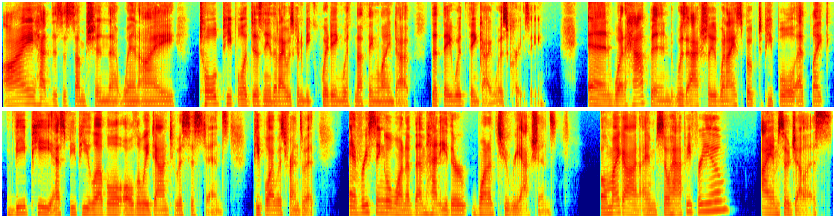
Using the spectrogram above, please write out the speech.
I had this assumption that when I told people at Disney that I was going to be quitting with nothing lined up, that they would think I was crazy. And what happened was actually when I spoke to people at like VP, SVP level, all the way down to assistants, people I was friends with, every single one of them had either one of two reactions. Oh my God, I am so happy for you. I am so jealous.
